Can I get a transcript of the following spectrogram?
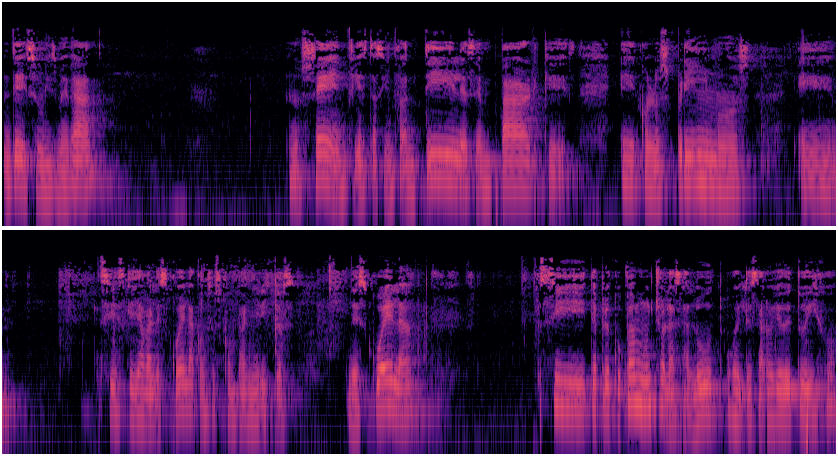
de su misma edad, no sé, en fiestas infantiles, en parques, eh, con los primos, eh, si es que ya va a la escuela con sus compañeritos de escuela. Si te preocupa mucho la salud o el desarrollo de tu hijo,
